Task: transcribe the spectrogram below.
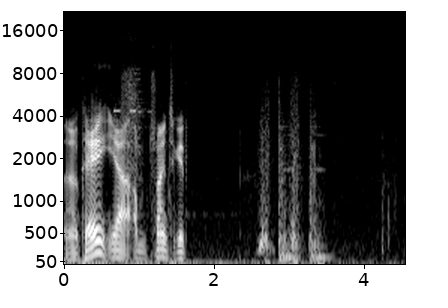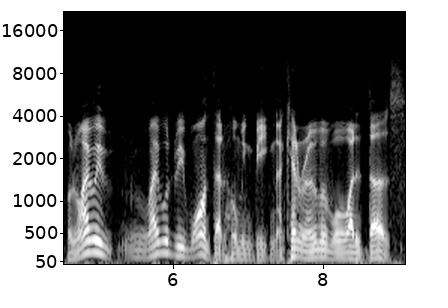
Okay, yeah, I'm trying to get... Well, why we why would we want that homing beacon? I can't remember what it does.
